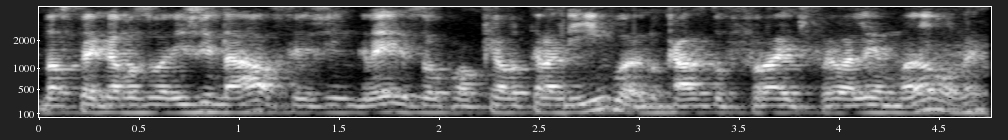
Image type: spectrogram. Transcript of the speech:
Nós pegamos o original, seja em inglês ou qualquer outra língua. No caso do Freud foi o alemão, né?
